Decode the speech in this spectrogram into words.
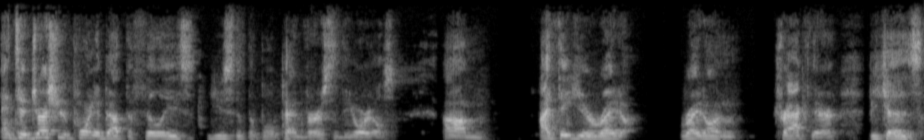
and to address your point about the Phillies' use of the bullpen versus the Orioles, um, I think you're right, right on track there because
